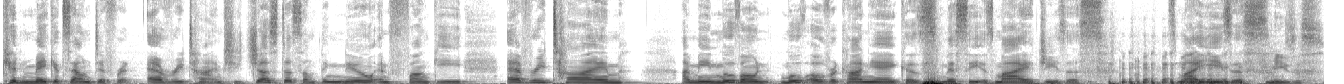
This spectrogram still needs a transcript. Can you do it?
can make it sound different every time. She just does something new and funky every time. I mean, move on, move over Kanye, because Missy is my Jesus. it's my Jesus. Mises.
